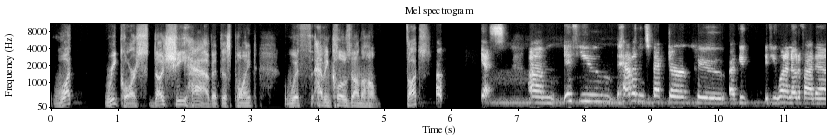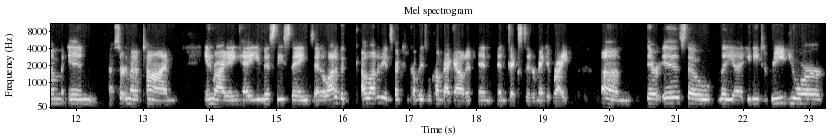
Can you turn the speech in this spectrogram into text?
what recourse does she have at this point with having closed on the home? Thoughts? Oh, Yes. Um, if you have an inspector who, if you, if you want to notify them in a certain amount of time in writing, hey, you missed these things, and a lot of the a lot of the inspection companies will come back out and, and, and fix it or make it right. Um, there is, though, Lydia, you need to read your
